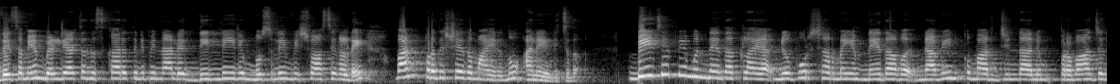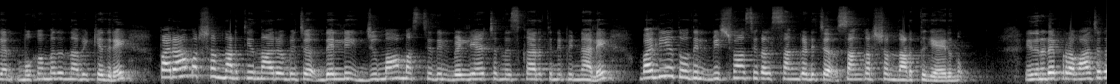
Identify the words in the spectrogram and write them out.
അതേസമയം വെള്ളിയാഴ്ച നിസ്കാരത്തിന് പിന്നാലെ ദില്ലിയിലും മുസ്ലിം വിശ്വാസികളുടെ വൻ പ്രതിഷേധമായിരുന്നു അലയടിച്ചത്. ബി ജെ പി മുൻ നേതാക്കളായ നുപൂർ ശർമ്മയും നേതാവ് നവീൻ കുമാർ ജിൻഡാലും പ്രവാചകൻ മുഹമ്മദ് നബിക്കെതിരെ പരാമർശം നടത്തിയെന്നാരോപിച്ച് ഡൽഹി ജുമാ മസ്ജിദിൽ വെള്ളിയാഴ്ച നിസ്കാരത്തിന് പിന്നാലെ വലിയ തോതിൽ വിശ്വാസികൾ സംഘടിച്ച് സംഘർഷം നടത്തുകയായിരുന്നു. ഇതിനിടെ പ്രവാചക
